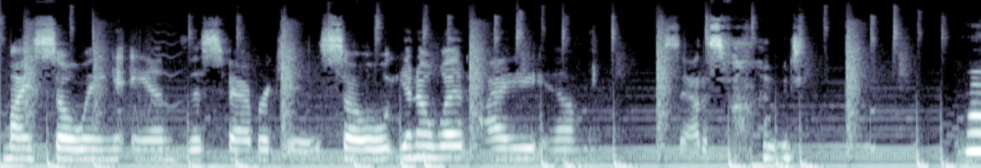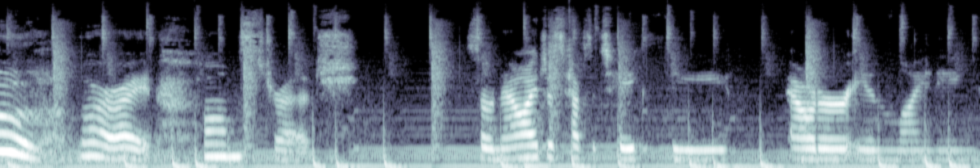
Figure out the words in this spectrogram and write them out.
my sewing and this fabric is. So, you know what? I am satisfied. All right, home stretch. So now I just have to take the outer in lining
